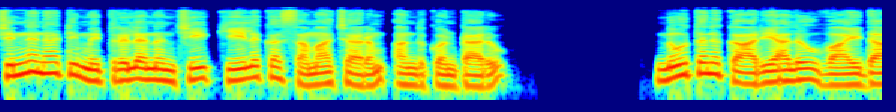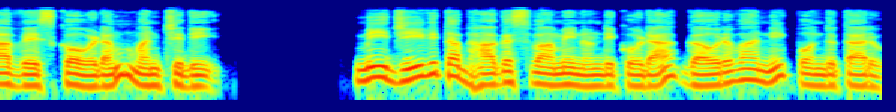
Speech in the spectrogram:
చిన్ననాటి మిత్రుల నుంచి కీలక సమాచారం అందుకొంటారు. నూతన కార్యాలు వాయిదా వేసుకోవడం మంచిది. మీ జీవిత భాగస్వామి నుండి కూడా గౌరవాన్ని పొందుతారు.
